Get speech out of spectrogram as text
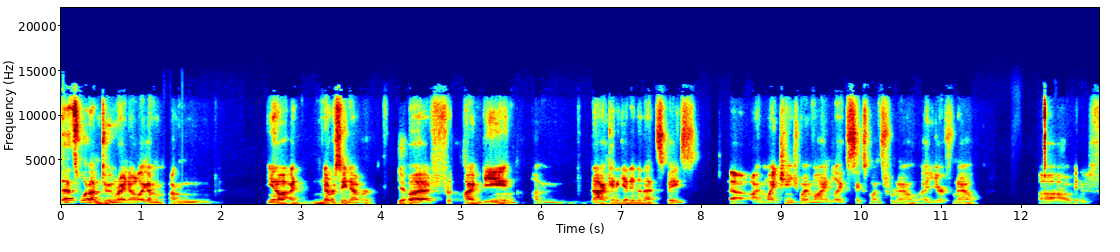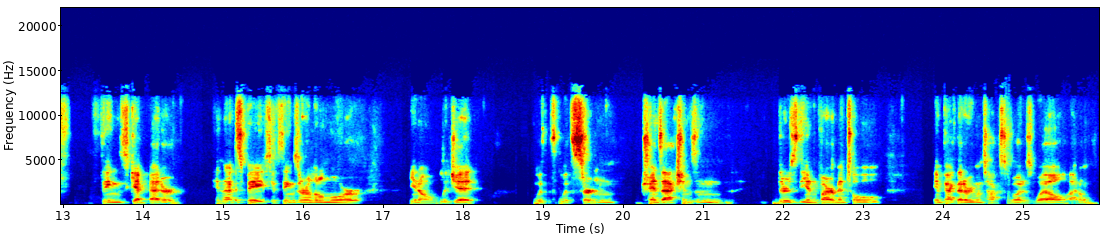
that's what i'm doing right now. Like i'm i'm you know i never say never Yeah. but for the time being i'm not going to get into that space. Uh, i might change my mind like six months from now a year from now uh, if things get better in that space if things are a little more you know legit with with certain transactions and there's the environmental impact that everyone talks about as well. I don't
